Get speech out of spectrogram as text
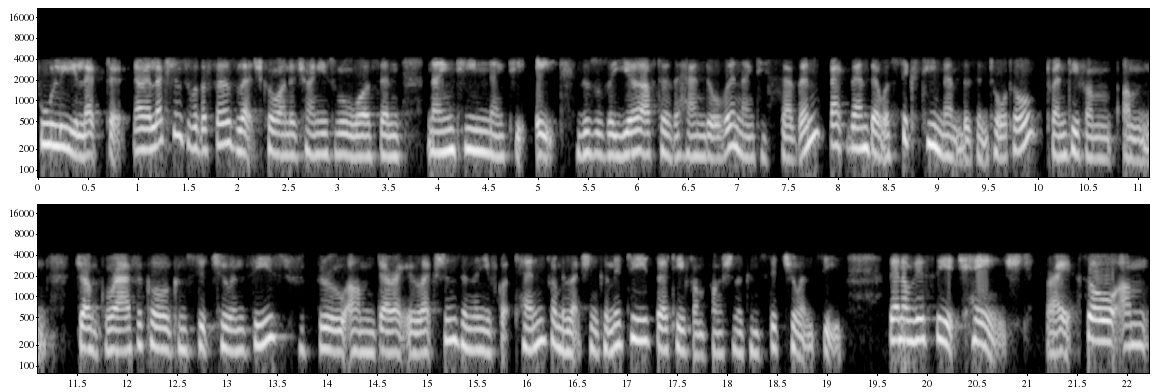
fully elected. Now, elections for the first LegCo under Chinese rule was in 1998. This was a year after the handover in 97. Back then, there were 16 members in total, 20 from um, geographical constituencies through um, direct elections, and then you've got 10 from election committees, 30 from functional constituencies. Then obviously it changed right? So um,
